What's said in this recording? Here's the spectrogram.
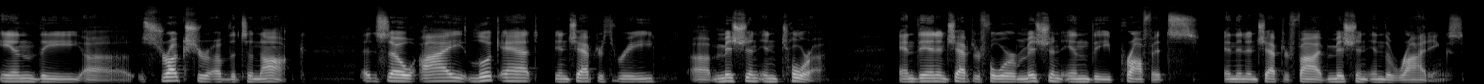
in the uh, structure of the Tanakh, and so I look at in chapter three uh, mission in Torah and then in chapter four, mission in the prophets. And then in chapter five, mission in the writings.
